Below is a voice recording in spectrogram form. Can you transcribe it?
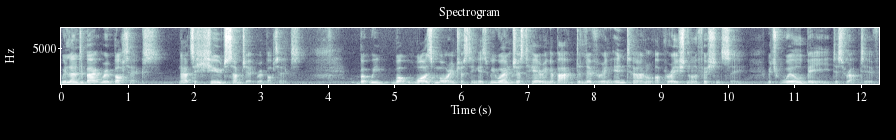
we learnt about robotics. Now, it's a huge subject, robotics. But we, what was more interesting is we weren't just hearing about delivering internal operational efficiency, which will be disruptive,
